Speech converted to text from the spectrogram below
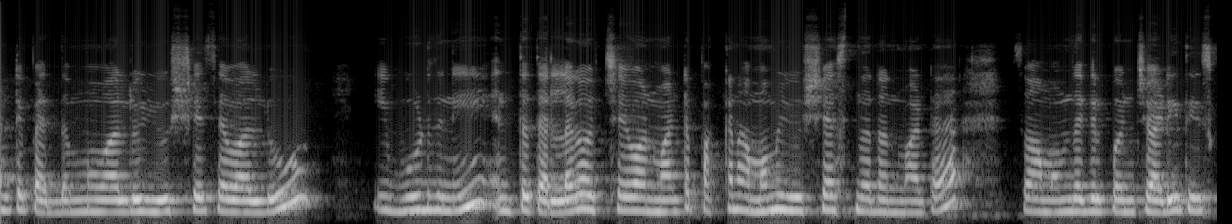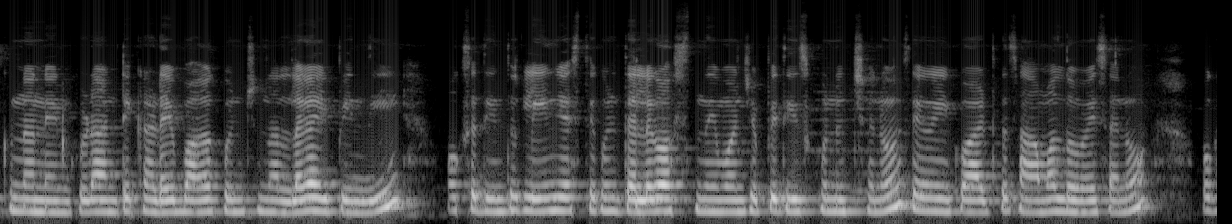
అంటే పెద్దమ్మ వాళ్ళు యూజ్ చేసేవాళ్ళు ఈ బూడిదని ఎంత తెల్లగా వచ్చేవో అనమాట పక్కన అమ్మమ్మ యూజ్ చేస్తున్నారు అనమాట సో అమ్మమ్మ దగ్గర కొంచెం అడిగి తీసుకున్నాను నేను కూడా. అంటే కడాయి బాగా కొంచెం నల్లగా అయిపోయింది. ఒకసారి దీంతో క్లీన్ చేస్తే కొంచెం తెల్లగా వస్తుందేమో అని చెప్పి తీసుకుని వచ్చాను. సో ఈ వాటితో సామాన్లు తోమేశాను. ఒక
